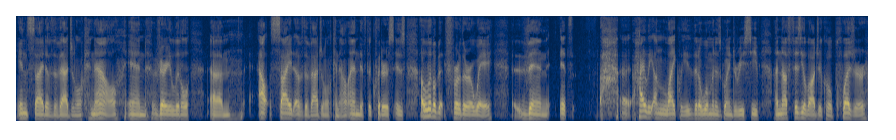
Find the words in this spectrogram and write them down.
inside of the vaginal canal and very little um, outside of the vaginal canal, and if the clitoris is a little bit further away, then it's uh, highly unlikely that a woman is going to receive enough physiological pleasure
